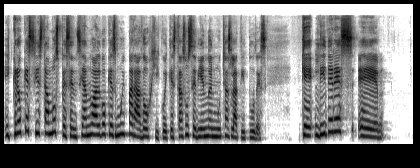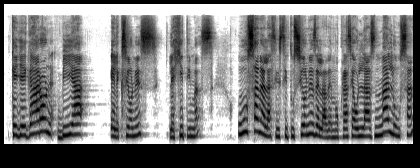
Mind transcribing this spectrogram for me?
y creo que sí estamos presenciando algo que es muy paradójico y que está sucediendo en muchas latitudes, que líderes eh, que llegaron vía elecciones legítimas usan a las instituciones de la democracia o las mal usan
